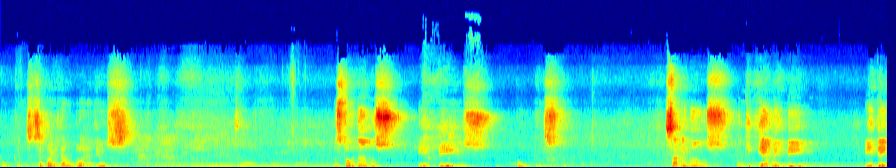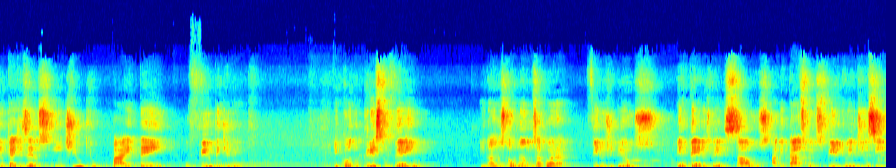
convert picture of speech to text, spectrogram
com Cristo. Você pode dar uma glória a Deus? Nos tornamos herdeiros com Cristo. Sabe, irmãos, o que é um herdeiro? Herdeiro quer dizer o seguinte: o que o pai tem, o filho tem direito. E quando Cristo veio e nós nos tornamos agora filhos de Deus, herdeiros dele, salvos, habitados pelo Espírito, ele diz assim:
